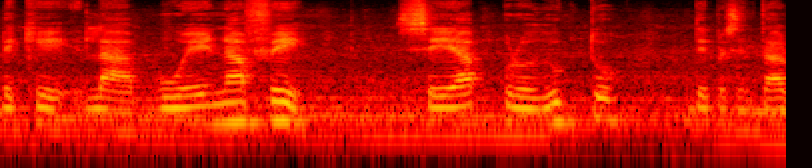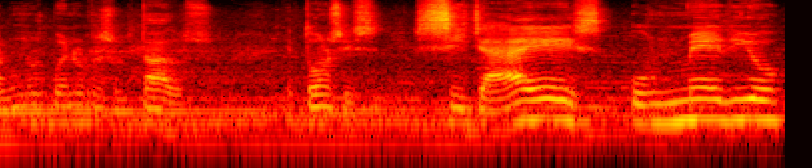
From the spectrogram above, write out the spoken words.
de que la buena fe sea producto de presentar unos buenos resultados. Entonces, si ya es un medio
